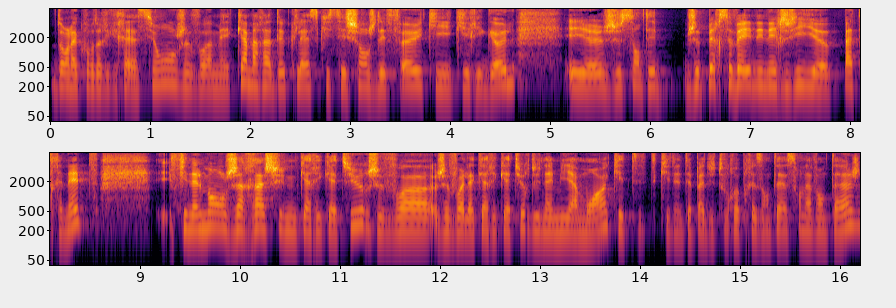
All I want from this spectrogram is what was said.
dans la cour de récréation, je vois mes camarades de classe qui s'échangent des feuilles, qui, qui rigolent, et euh, je sentais, je percevais une énergie euh, pas très nette. Et finalement, j'arrache une caricature, je vois, je vois la caricature d'une amie à moi qui était, qui n'était pas du tout représentée à son avantage.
